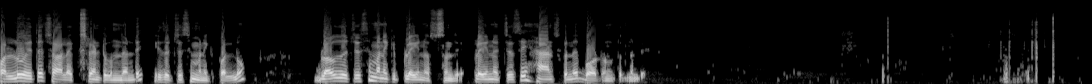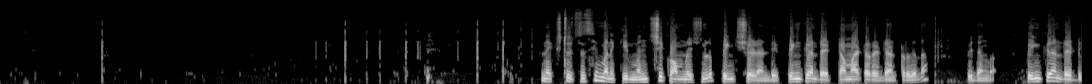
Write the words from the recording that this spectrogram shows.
పళ్ళు అయితే చాలా ఎక్సలెంట్ ఉందండి. ఇది వచ్చేసి మనకి పళ్ళు. బ్లౌజ్ వచ్చేసి మనకి ప్లెయిన్ వస్తుంది. ప్లెయిన్ వచ్చేసి హ్యాండ్స్ అనేది బార్డర్ ఉంటుందండి. నెక్స్ట్ వచ్చేసి మనకి మంచి కాంబినేషన్లో పింక్ షేడ్ అండి. Pink and red tomato red అంటారు కదా? విధంగా. పింక్ అండ్ రెడ్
